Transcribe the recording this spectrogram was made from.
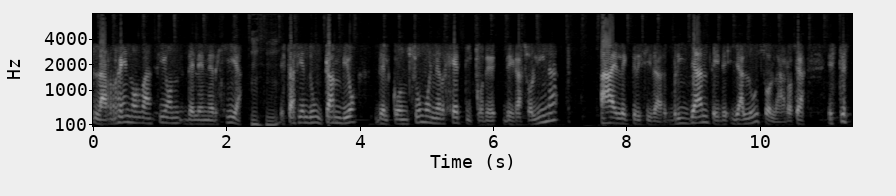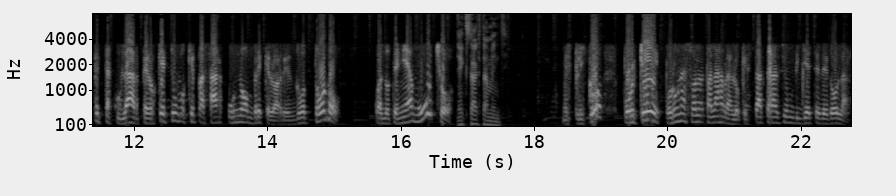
la renovación de la energía. Está haciendo un cambio del consumo energético de, gasolina a electricidad, brillante y, y, a luz solar. O sea, está espectacular. Pero ¿qué tuvo que pasar un hombre que lo arriesgó todo cuando tenía mucho? Exactamente. ¿Me explicó? ¿Por qué? Por una sola palabra, lo que está atrás de un billete de dólar,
